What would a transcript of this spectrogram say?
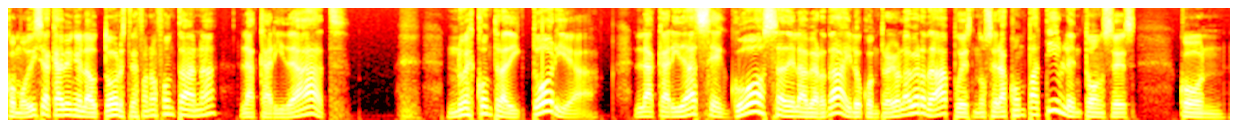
Como dice acá bien el autor Stefano Fontana, la caridad no es contradictoria. La caridad se goza de la verdad y lo contrario a la verdad, pues no será compatible entonces con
